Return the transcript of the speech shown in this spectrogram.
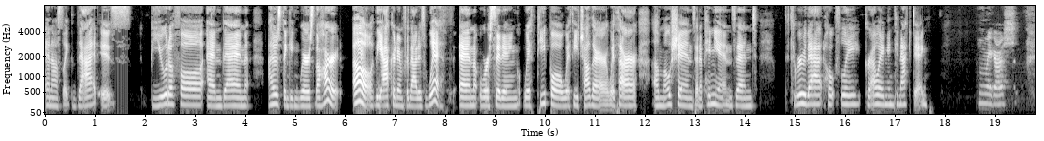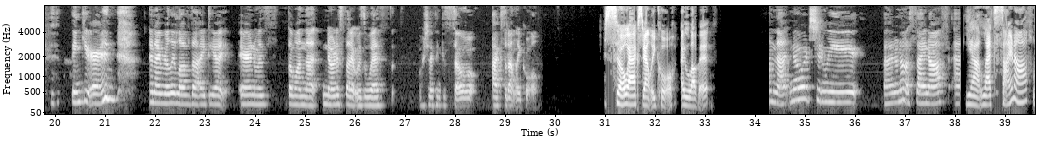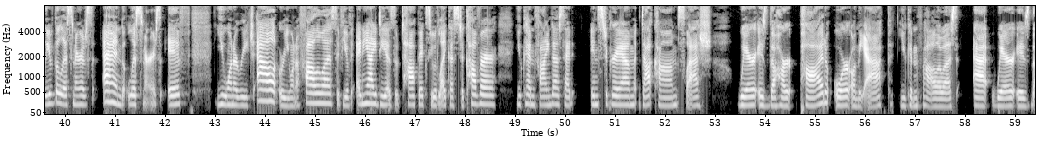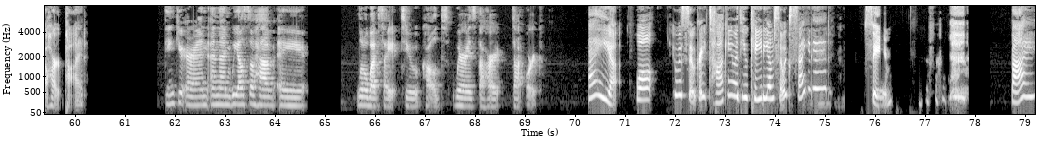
And i was like that is beautiful. And then i was thinking where's the heart? Oh the acronym for that is with and we're sitting with people, with each other, with our emotions and opinions, and through that, hopefully growing and connecting. Oh my gosh. Thank you, Erin. And I really love the idea. Erin was the one that noticed that it was with, which I think is so accidentally cool. So accidentally cool. I love it. On that note, should we I don't know, sign off. And- yeah, let's sign off. Leave the listeners and listeners if you want to reach out or you want to follow us, if you have any ideas of topics you would like us to cover, you can find us at instagram.com slash where is the heart pod or on the app you can follow us at where is the heart pod thank you erin and then we also have a little website too called whereistheheart.org. Hey, well, it was so great talking with you, Katy. I'm so excited. Same. Bye.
